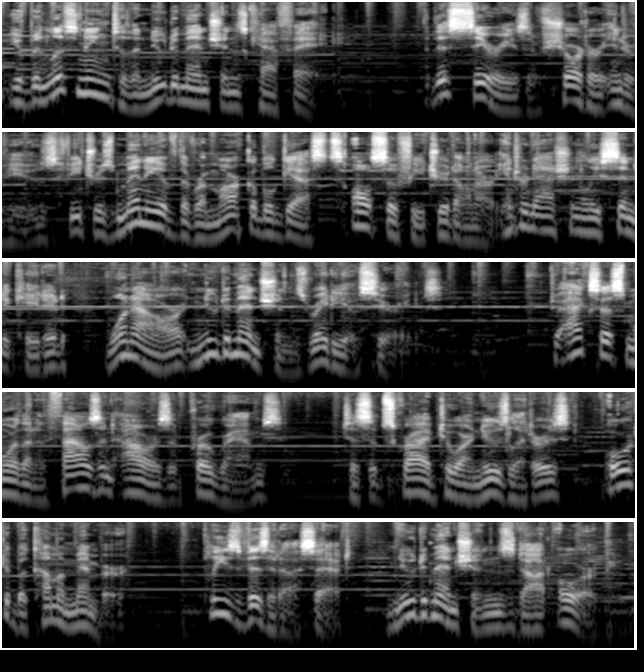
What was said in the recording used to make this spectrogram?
You've been listening to the New Dimensions Cafe. This series of shorter interviews features many of the remarkable guests also featured on our internationally syndicated one hour New Dimensions radio series. To access more than a thousand hours of programs, to subscribe to our newsletters, or to become a member, please visit us at newdimensions.org.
